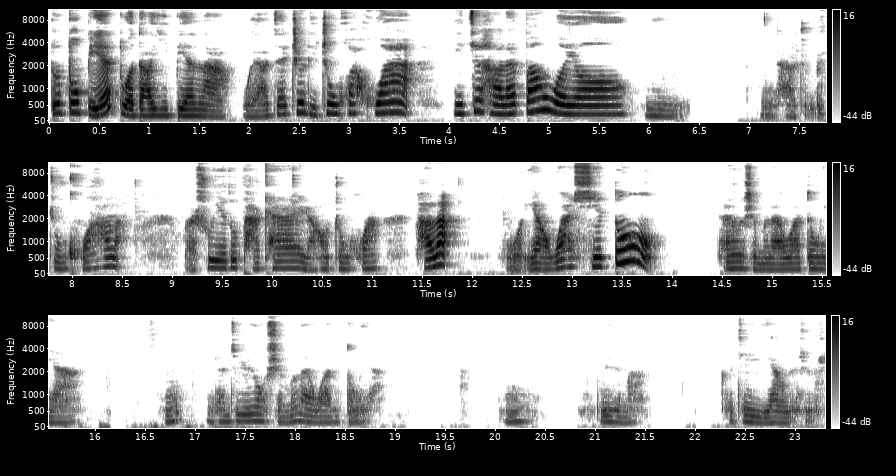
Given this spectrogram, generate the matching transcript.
嘟嘟，别躲到一边啦！我要在这里种花花，你最好来帮我哟。嗯，嗯，他准备种花了，把树叶都耙开，然后种花。好了，我要挖些洞。他用什么来挖洞呀？嗯，你看这是用什么来挖的洞呀？嗯，这是什么？和这一样的，是不是？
